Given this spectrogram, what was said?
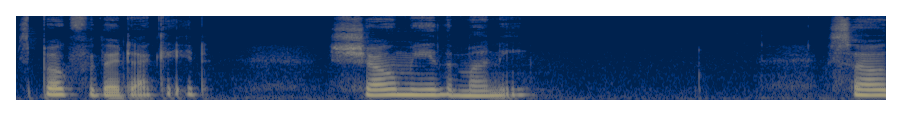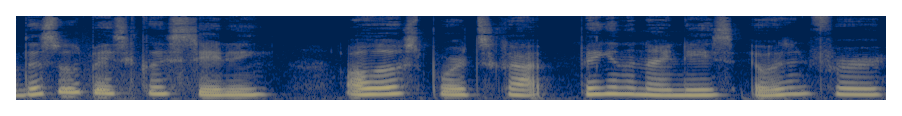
spoke for the decade Show me the money. So, this was basically stating although sports got big in the 90s, it wasn't for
